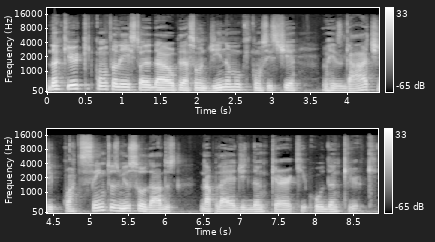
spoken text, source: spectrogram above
Dunkirk conta ali a história da Operação Dynamo, que consistia no resgate de 400 mil soldados da praia de Dunkirk ou Dunkirk,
